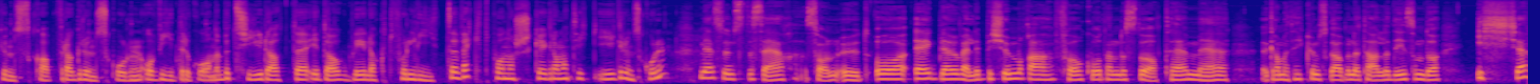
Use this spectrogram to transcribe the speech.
kunnskap fra grunnskolen og videregående. Betyr det at det i dag blir lagt for lite vekt på norsk grammatikk i grunnskolen? Vi syns det ser sånn ut. Og jeg blir jo veldig bekymra for hvordan det står til med grammatikkunnskapene til alle de som da ikke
